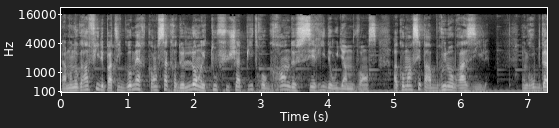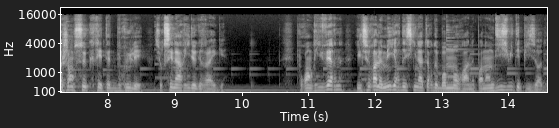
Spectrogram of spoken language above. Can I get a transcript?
La monographie de Patrick Gomer consacre de longs et touffus chapitres aux grandes séries de William Vance, à commencer par Bruno Brasil, un groupe d'agents secrets tête brûlée sur scénarii de Greg. Pour Henri Verne, il sera le meilleur dessinateur de Bob Moran pendant 18 épisodes.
